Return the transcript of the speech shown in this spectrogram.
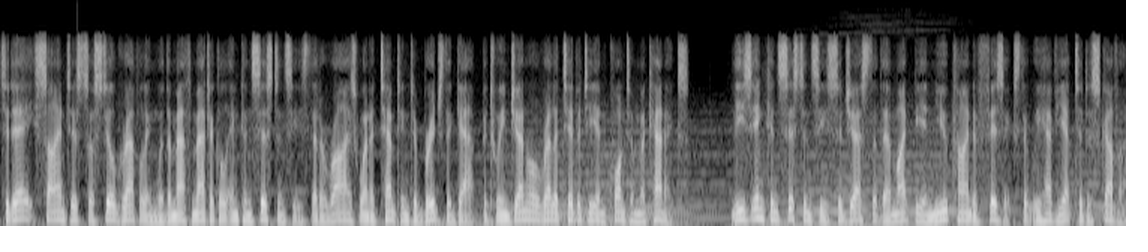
Today, scientists are still grappling with the mathematical inconsistencies that arise when attempting to bridge the gap between general relativity and quantum mechanics. These inconsistencies suggest that there might be a new kind of physics that we have yet to discover.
